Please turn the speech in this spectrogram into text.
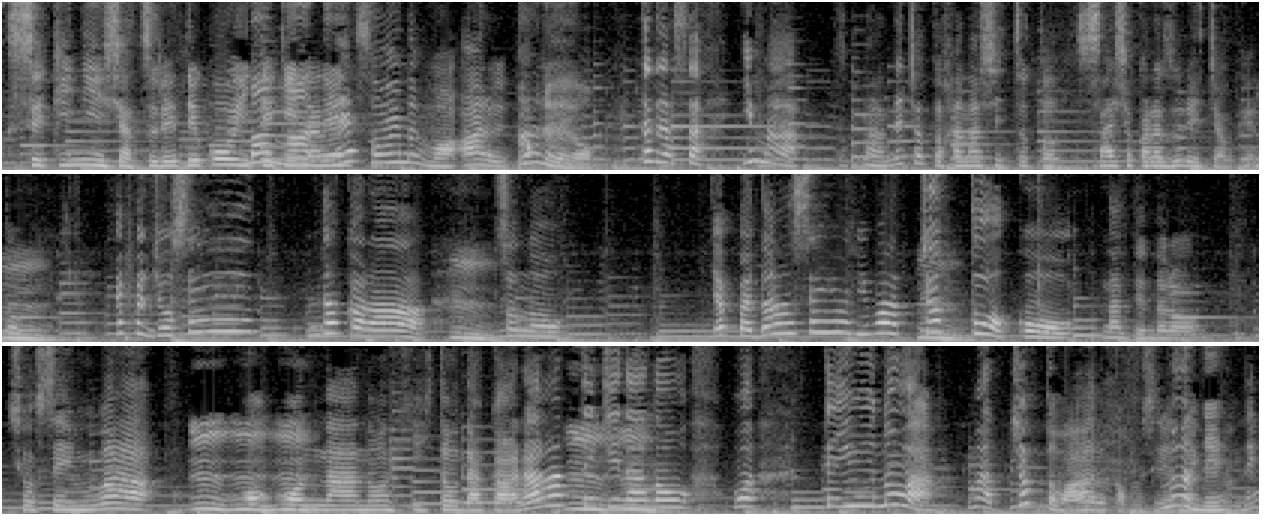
う責任者連れてこい的なね,、まあまあね。そういうのもある。あるよ。たださ今まあねちょっと話ちょっと最初からずれちゃうけど、やっうんぱ女性だからうん。そのやっぱ男性よりはちょっとこう、なんて言うんだろう所詮は女の人だから的なのは、っていうのはまあちょっとはあるかもしれないけどね。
